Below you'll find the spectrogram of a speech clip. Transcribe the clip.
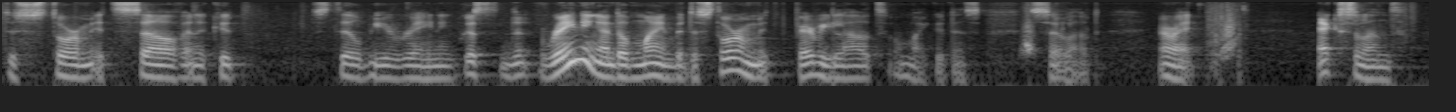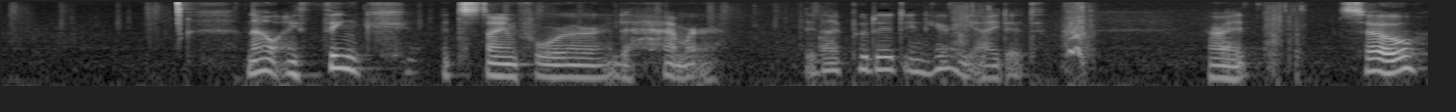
the, storm itself and it could still be raining? Because the raining I don't mind, but the storm is very loud. Oh my goodness, so loud. Alright, excellent. Now I think it's time for the hammer. Did I put it in here? Yeah, I did. Alright. So,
